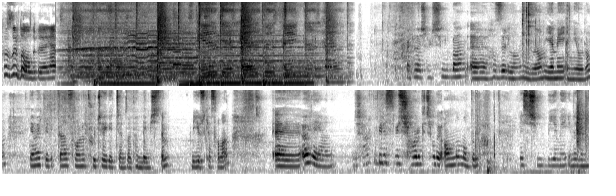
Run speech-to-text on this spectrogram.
huzur dolduruyor. Yani Arkadaşlar şimdi ben e, hazırlandım. Yemeğe iniyorum. Yemek yedikten sonra Tuğçe'ye geçeceğim zaten demiştim. Bir yüz kez falan. E, öyle yani. Dışarıda birisi bir şarkı çalıyor anlamadım. Neyse şimdi bir yemeğe inelim.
